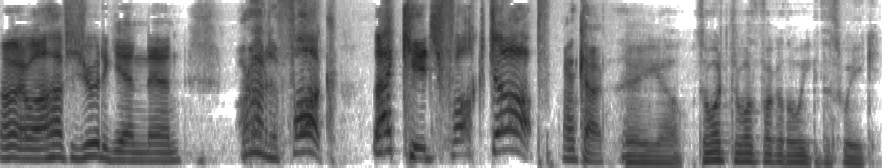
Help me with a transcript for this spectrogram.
All right, well I'll have to do it again then. What the fuck? That kid's fucked up. Okay. There you go. So what's the what the fuck of the week this week?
